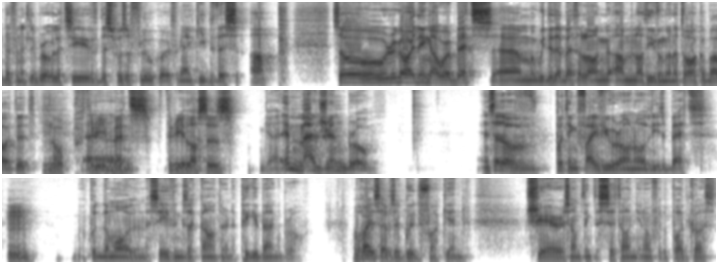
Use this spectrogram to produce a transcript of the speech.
Definitely, bro. Let's see if this was a fluke or if we can keep this up. So regarding our bets, um, we did a bet along. I'm not even gonna talk about it. Nope. Three Um, bets, three losses. Yeah, imagine, bro. Instead of putting five euro on all these bets, Mm. put them all in a savings account or in a piggy bank, bro. Buy ourselves a good fucking chair or something to sit on, you know, for the podcast.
